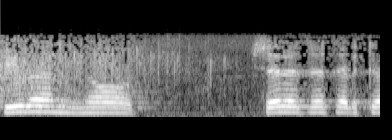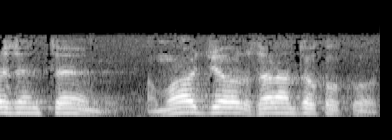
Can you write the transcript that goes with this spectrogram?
Külön not, szeretettel köszöntöm a magyar zarándokokat.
